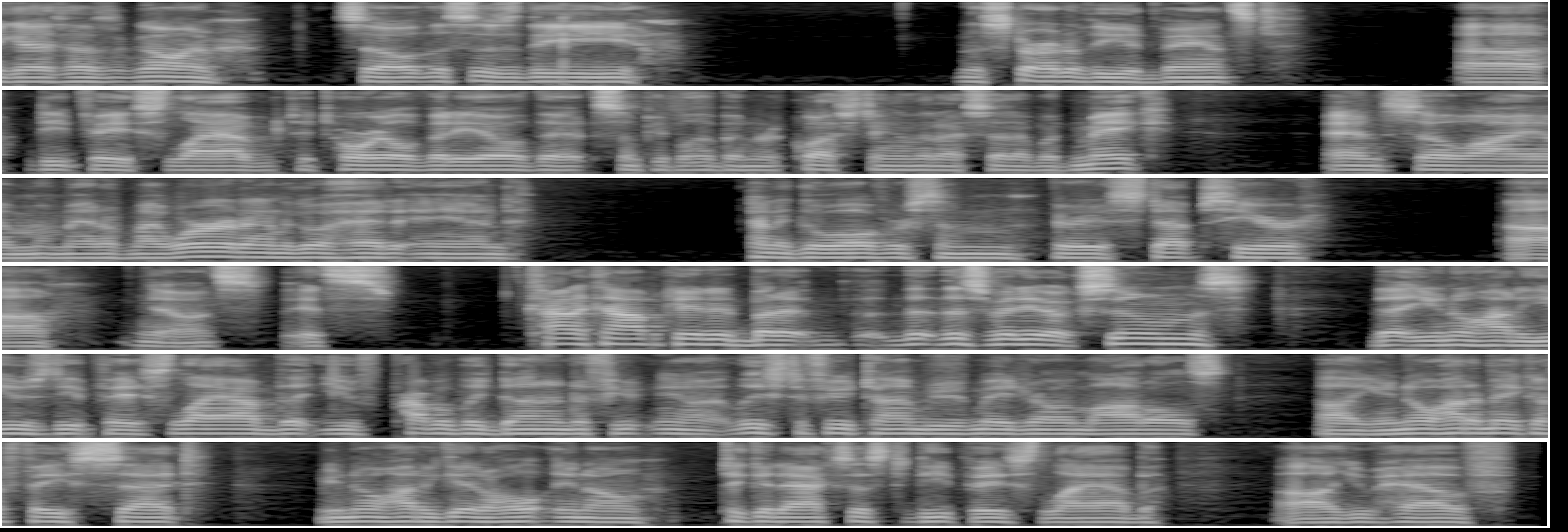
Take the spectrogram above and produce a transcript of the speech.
Hey guys, how's it going? So this is the the start of the advanced uh, Deepface Lab tutorial video that some people have been requesting and that I said I would make. And so I am a man of my word. I'm going to go ahead and kind of go over some various steps here. Uh, you know, it's it's kind of complicated, but it, th this video assumes that you know how to use Deepface Lab, that you've probably done it a few, you know, at least a few times. You've made your own models. Uh, you know how to make a face set. You know how to get a whole, you know, to get access to Deepface Lab. Uh, you have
